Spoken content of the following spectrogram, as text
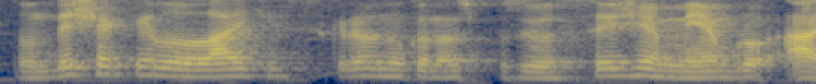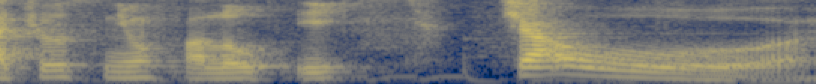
Então, deixa aquele like, se inscreva no canal se possível, seja membro, ativa o sininho, falou e tchau!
